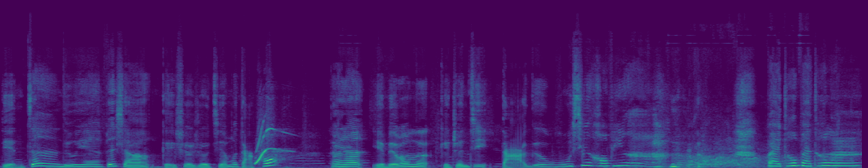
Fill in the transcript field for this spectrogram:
点赞、留言、分享，给射手节目打 call。当然也别忘了给专辑打个五星好评啊！拜托拜托啦！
